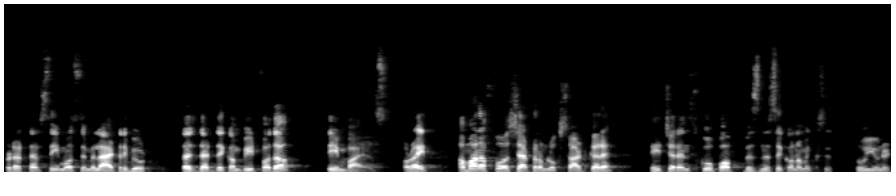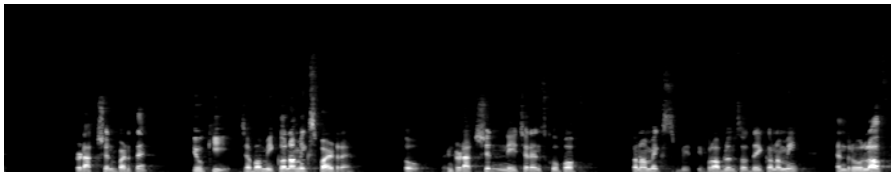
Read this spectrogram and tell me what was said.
product have same or similar attribute such that they compete for the same buyers right हमारा फ़र्स्ट चैप्टर हम लोग स्टार्ट करें. Nature and scope of business economics दो यूनिट इंट्रोडक्शन पढ़ते हैं. क्योंकि जब हम इकोनॉमिक्स पढ़ रहे हैं तो introduction nature and scope of economics basic problems of the economy and role of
